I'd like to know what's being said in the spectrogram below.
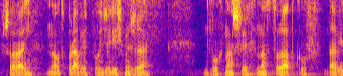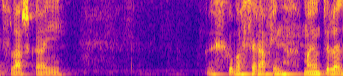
wczoraj na odprawie powiedzieliśmy, że dwóch naszych nastolatków, Dawid Flaszka i Kuba Serafin, mają tyle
